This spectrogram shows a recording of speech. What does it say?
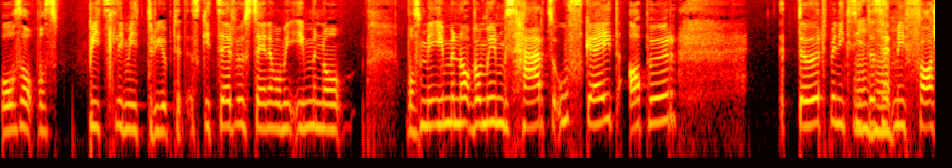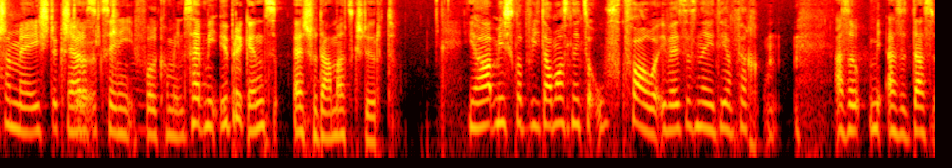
auch so, was ein bisschen mit trübt hat. Es gibt sehr viele Szenen, wo mir immer noch, was mir immer noch, wo mir mein Herz aufgeht, aber dort bin ich, gewesen, das hat mich fast am meisten gestört. Mhm. Ja, das sehe ich vollkommen. Das hat mich übrigens äh, schon damals gestört. Ja, mir ist glaube ich damals nicht so aufgefallen. Ich weiß es nicht. Ich einfach, Also, also das,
